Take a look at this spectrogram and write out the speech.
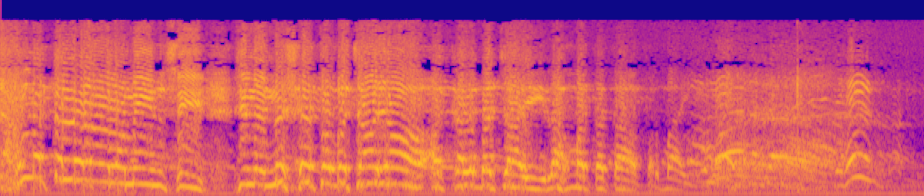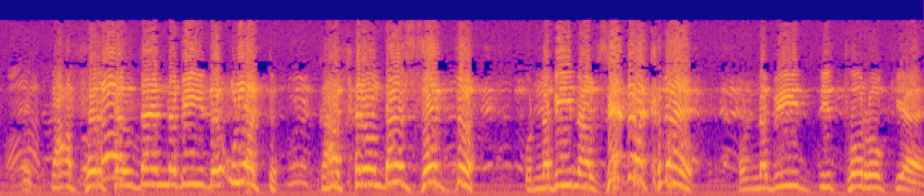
رحمت العالمین سی، جنہیں نشے تو بچایا اقل بچائی، رحمت عطا فرمائی۔ کافر چلتا نبی دے الٹ، کافر ہوں زد۔ وہ نبی نال زد رکھد ہوں نبی اتوں روکیا ہے۔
